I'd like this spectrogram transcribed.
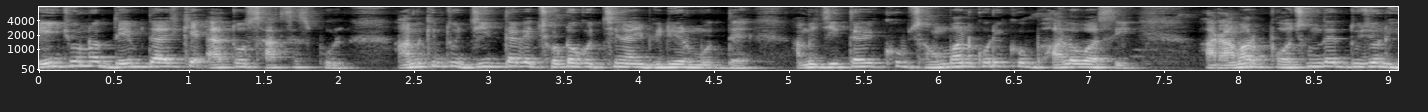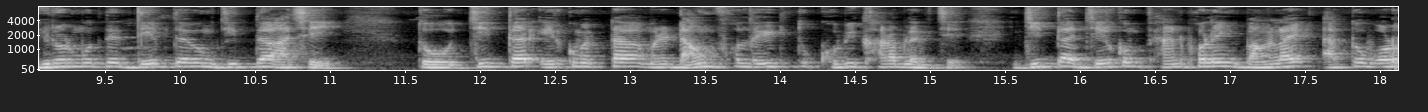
এই জন্য দেবদা আজকে এত সাকসেসফুল আমি কিন্তু জিদ্দাকে ছোট করছি না এই ভিডিওর মধ্যে। আমি জিদ্দাকে খুব সম্মান করি, খুব ভালোবাসি। আর আমার পছন্দের দুজন হিরোর মধ্যে দেবদা এবং জিদ্দা আছেই। তো জিদ্দার এরকম একটা মানে ডাউনফল দেখে কিন্তু খুবই খারাপ লাগছে। জিদ্দার যেরকম ফ্যান ফলোয়িং বাংলায়, এত বড়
